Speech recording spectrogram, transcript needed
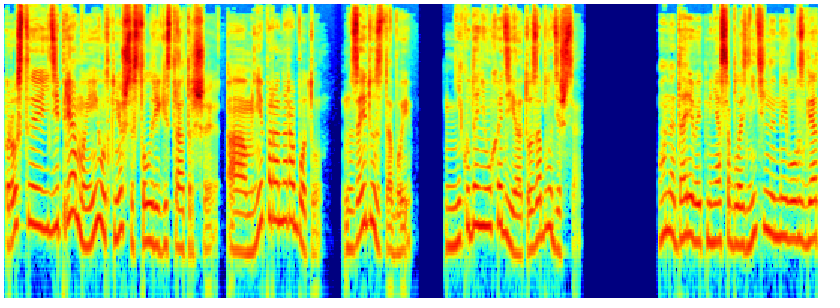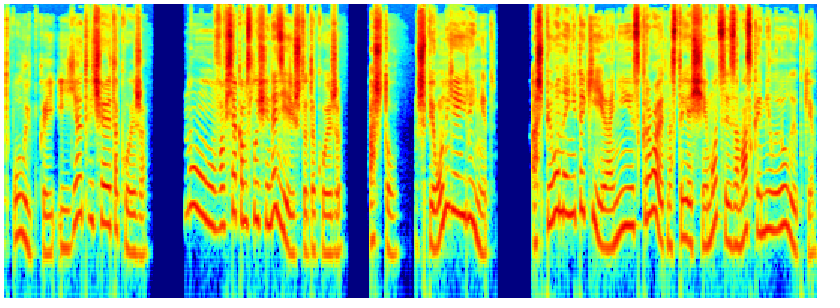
Просто иди прямо и уткнешься в стол регистраторши. А мне пора на работу. Зайду за тобой. Никуда не уходи, а то заблудишься». Он одаривает меня соблазнительной, на его взгляд, улыбкой, и я отвечаю такой же. Ну, во всяком случае, надеюсь, что такой же. А что, шпион я или нет? А шпионы они такие, они скрывают настоящие эмоции за маской милой улыбки.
